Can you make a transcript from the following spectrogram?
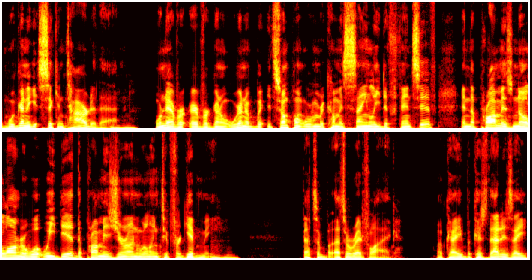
we're going to get sick and tired of that. Mm-hmm. We're never ever going to we're going to at some point we're going to become insanely defensive and the problem is no longer what we did the problem is you're unwilling to forgive me. Mm-hmm. That's a that's a red flag okay? Because that is a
